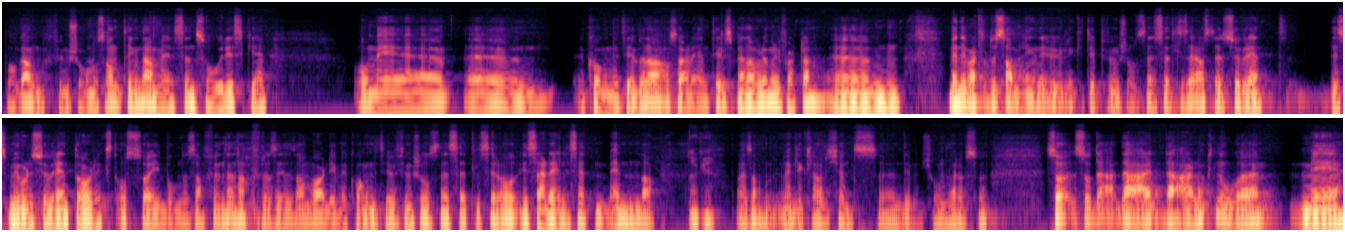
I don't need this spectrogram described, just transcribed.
på gangfunksjon og sånne ting, da, med sensoriske og med kognitive, da, og så er det en til som jeg nå glemmer i farta. Um, men i hvert fall du sammenligner ulike typer funksjonsnedsettelser. altså det, suverent, de som gjorde det suverent dårligst også i bondesamfunnet, da, for å si det sånn, var de med kognitive funksjonsnedsettelser, og i særdeleshet menn. da. Okay. Det var en sånn veldig klar kjønnsdimensjon der også. Så, så det, det, er, det, er, nok noe med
